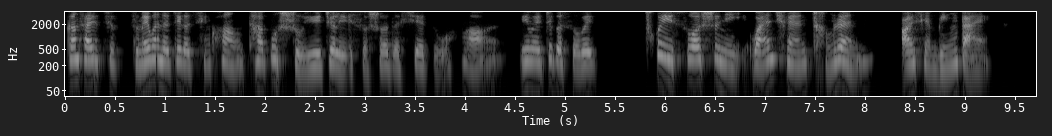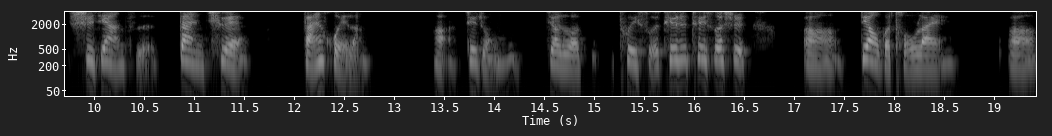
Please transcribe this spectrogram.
刚才姊姊妹问的这个情况，它不属于这里所说的亵渎啊，因为这个所谓退缩是你完全承认而且明白是这样子，但却反悔了啊，这种叫做退缩。其实退缩是啊掉过头来啊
